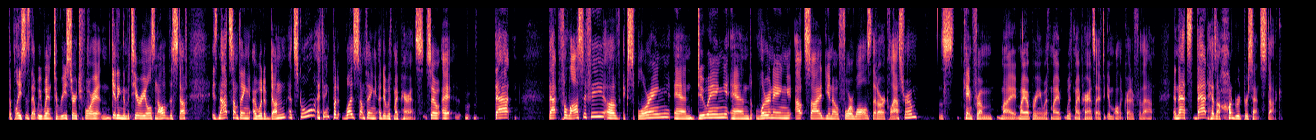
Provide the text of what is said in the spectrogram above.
the places that we went to research for it and getting the materials and all of this stuff is not something I would have done at school, I think, but it was something I did with my parents. So I that that philosophy of exploring and doing and learning outside, you know, four walls that are a classroom this came from my my upbringing with my with my parents. I have to give them all the credit for that, and that's that has a hundred percent stuck.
